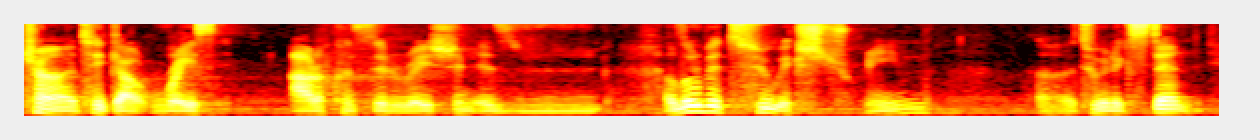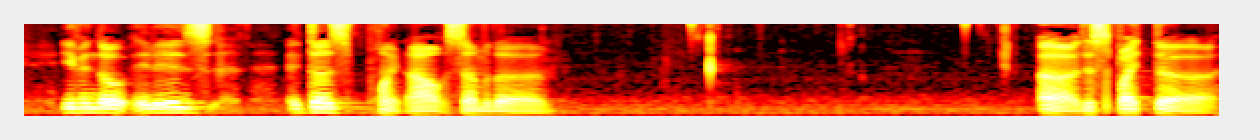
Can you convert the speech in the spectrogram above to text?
trying to take out race out of consideration is a little bit too extreme uh, to an extent, even though it is it does point out some of the uh, despite the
